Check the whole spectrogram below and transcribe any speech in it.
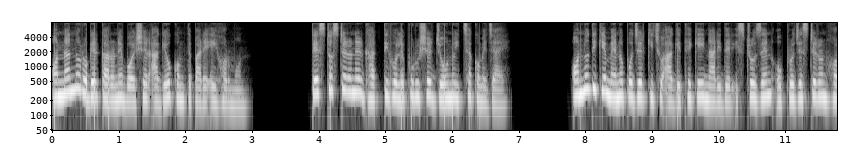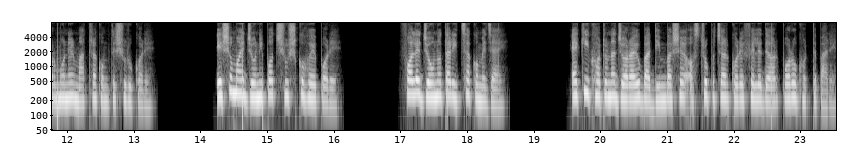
অন্যান্য রোগের কারণে বয়সের আগেও কমতে পারে এই হরমোন। টেস্টোস্টেরনের ঘাটতি হলে পুরুষের যৌন ইচ্ছা কমে যায়। অন্যদিকে মেনোপোজের কিছু আগে থেকেই নারীদের ইস্ট্রোজেন ও প্রোজেস্টেরন হরমোনের মাত্রা কমতে শুরু করে। এ সময় জনিপথ শুষ্ক হয়ে পড়ে। ফলে যৌনতার ইচ্ছা কমে যায়। একই ঘটনা জরায়ু বা ডিম্বাশয় অস্ত্রোপচার করে ফেলে দেওয়ার পরও ঘটতে পারে।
